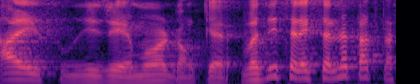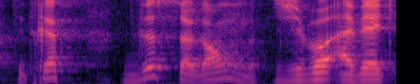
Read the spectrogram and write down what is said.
high sur DJ Moore. Donc, euh, vas-y, sélectionne-le, Pat, parce qu'il te reste 10 secondes. J'y vais avec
